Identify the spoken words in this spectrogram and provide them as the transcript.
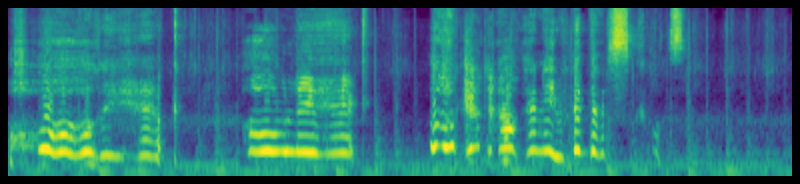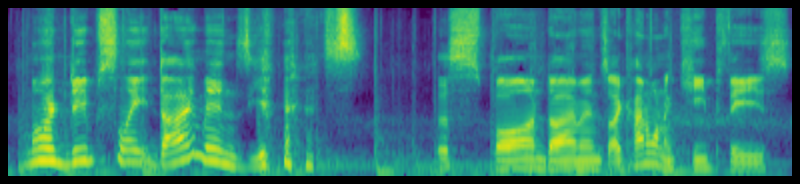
Holy heck! Holy heck! Look at how many red skulls. More deep slate diamonds, yes. The spawn diamonds. I kind of want to keep these.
